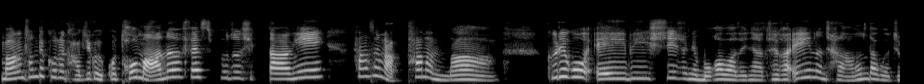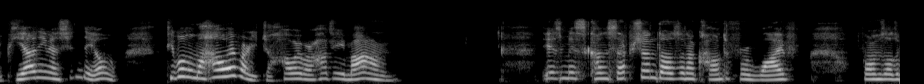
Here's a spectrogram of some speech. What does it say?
많은 선택권을 가지고 있고 더 많은 패스트푸드 식당이 항상 나타난다. 그리고 A, B, C 중에 뭐가 와야 되냐? 제가 A는 잘 안 온다고 했죠. B 아니면 C인데요. 뒤보면 however 있죠. however 하지만 this misconception doesn't account for wide forms of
